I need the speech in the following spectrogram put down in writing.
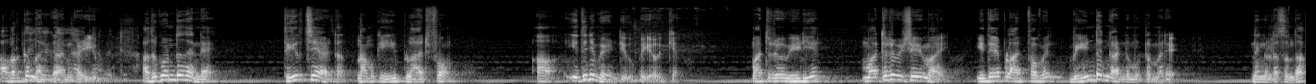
അവർക്ക് നൽകാൻ കഴിയും. അതുകൊണ്ട് തന്നെ തീർച്ചയായിട്ടും നമുക്ക് ഈ പ്ലാറ്റ്ഫോം ഇതിനു വേണ്ടി ഉപയോഗിക്കാം. മറ്റൊരു വീഡിയോ മറ്റൊരു വിഷയവുമായി ഇതേ പ്ലാറ്റ്ഫോമിൽ വീണ്ടും കണ്ടുമുട്ടും വരെ. നിങ്ങളുടെ സ്വന്തം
